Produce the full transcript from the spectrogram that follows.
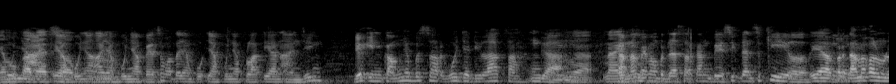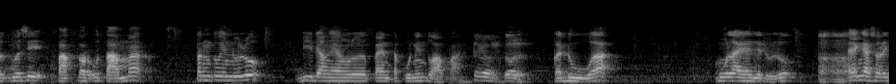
Yang punya, buka pet yang shop. punya Hmm. yang punya pet shop atau yang, pu- yang punya pelatihan anjing dia income-nya besar gue jadi latah enggak Enggak. Nah, karena itu- memang berdasarkan basic dan skill ya pertama kalau menurut gue sih faktor utama tentuin dulu bidang yang lu pengen tekunin tuh apa. Betul. betul Kedua mulai aja dulu. Heeh. Eh enggak sorry,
